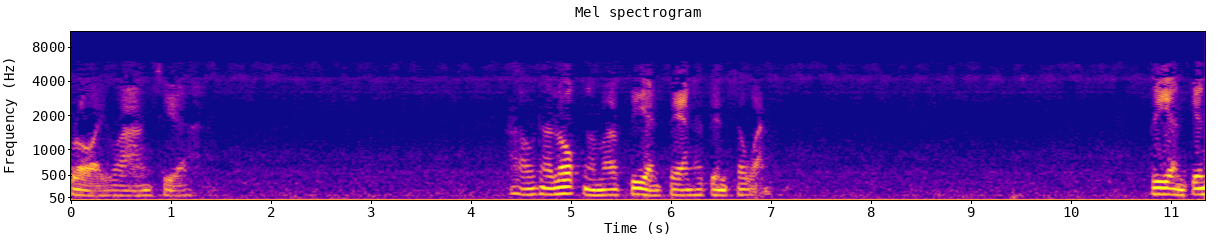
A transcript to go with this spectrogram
ปล่อยวางเสีย เอานรกมาเปลี่ยนแปลงให้เป็นสวรรค์ เปลี่ยนเป็น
